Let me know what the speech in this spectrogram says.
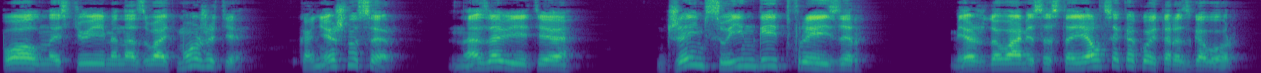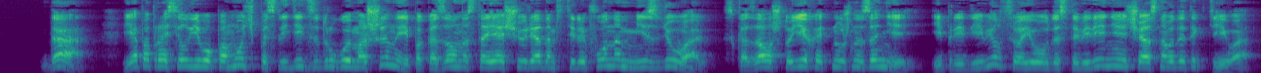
Полностью имя назвать можете? Конечно, сэр. Назовите. Джеймс Уингейт Фрейзер. Между вами состоялся какой-то разговор? Да. Я попросил его помочь последить за другой машиной и показал на стоящую рядом с телефоном мисс Дюваль. Сказал, что ехать нужно за ней, и предъявил свое удостоверение частного детектива.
